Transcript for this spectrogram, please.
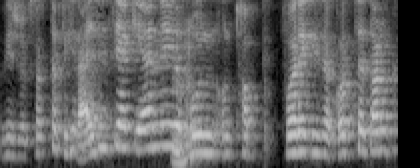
wie ich schon gesagt habe, ich reise sehr gerne mhm. und, und habe voriges Jahr Gott sei Dank,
